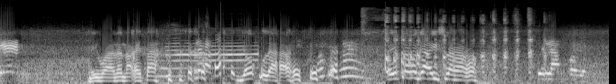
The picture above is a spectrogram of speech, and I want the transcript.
Yes. Iwanan na kita. Joke lang. Wait mag-ayos lang ako. Sige lang kuya.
